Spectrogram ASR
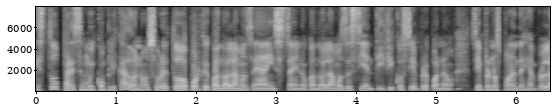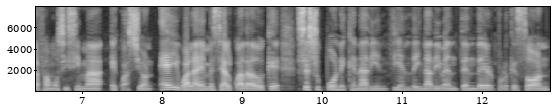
esto parece muy complicado, ¿no? Sobre todo porque cuando hablamos de Einstein o cuando hablamos de científicos siempre, siempre nos ponen de ejemplo la famosísima ecuación E igual a mc al cuadrado que se supone que nadie entiende y nadie va a entender porque son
